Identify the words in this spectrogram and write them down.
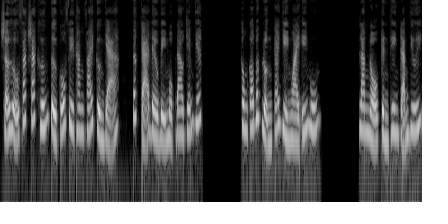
Sở hữu phát sát hướng từ cố phi thăng phái cường giả, tất cả đều bị một đao chém giết. Không có bất luận cái gì ngoài ý muốn. Lam nộ kình thiên trảm dưới,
